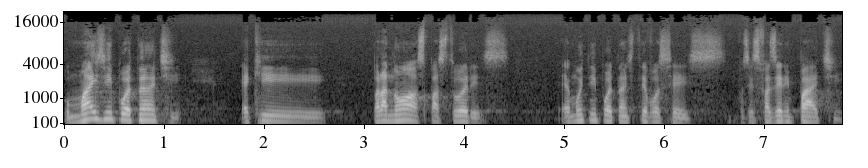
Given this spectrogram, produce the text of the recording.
o mais importante é que para nós, pastores, é muito importante ter vocês, vocês fazerem parte,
